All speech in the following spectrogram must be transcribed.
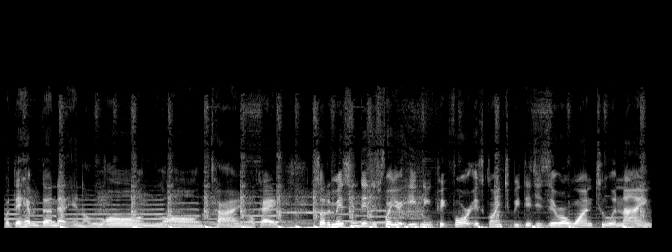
But they haven't done that in a long, long time, okay? So the missing digits for your evening pick four is going to be digits 0, 1, 2, and 9.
